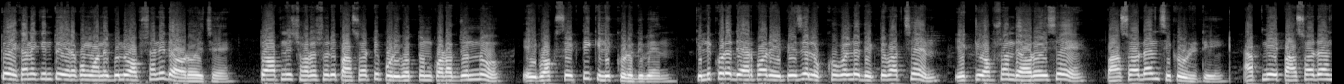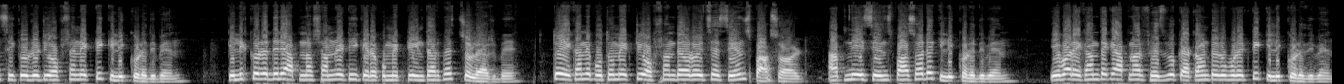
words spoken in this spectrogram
তো এখানে কিন্তু এরকম অনেকগুলো অপশানই দেওয়া রয়েছে। তো আপনি সরাসরি পাসওয়ার্ডটি পরিবর্তন করার জন্য এই বক্সে একটি ক্লিক করে দিবেন। ক্লিক করে দেওয়ার পর এই পেজে লক্ষ্য করলে দেখতে পাচ্ছেন, একটি অপশন দেওয়া রয়েছে পাসওয়ার্ড অ্যান্ড সিকিউরিটি আপনি এই পাসওয়ার্ড অ্যান্ড সিকিউরিটি অপশানে একটি ক্লিক করে দিবেন। ক্লিক করে দিলে আপনার সামনে ঠিক এরকম একটি ইন্টারফেস চলে আসবে। তো এখানে প্রথমে একটি অপশন দেওয়া রয়েছে চেঞ্জ পাসওয়ার্ড আপনি এই চেঞ্জ পাসওয়ার্ডে ক্লিক করে দিবেন। এবার এখান থেকে আপনার ফেসবুক অ্যাকাউন্টের উপর একটি ক্লিক করে দিবেন।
